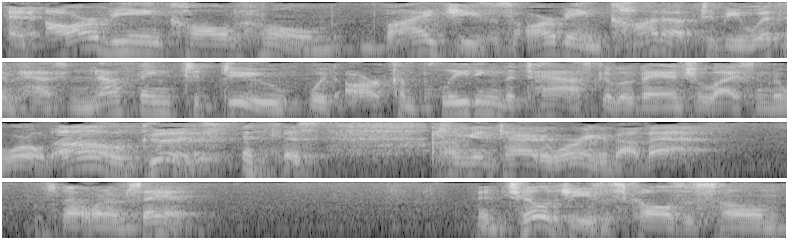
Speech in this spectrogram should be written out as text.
And our being called home by Jesus, our being caught up to be with Him, has nothing to do with our completing the task of evangelizing the world. Oh, good. Because I'm getting tired of worrying about that. That's not what I'm saying until Jesus calls us home,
